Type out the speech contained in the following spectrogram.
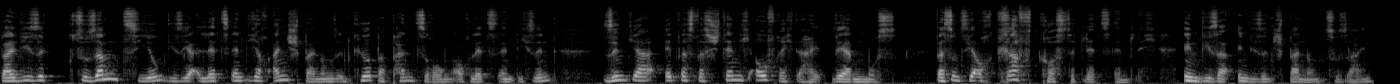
Weil diese Zusammenziehung, die ja letztendlich auch Anspannungen sind, Körperpanzerungen auch letztendlich sind, sind ja etwas, was ständig aufrechterhalten werden muss. Was uns ja auch Kraft kostet letztendlich, in dieser, in diesen Spannungen zu sein.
